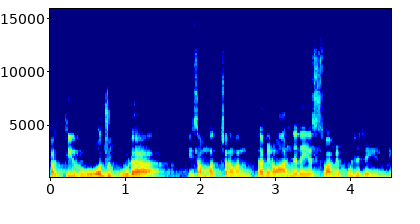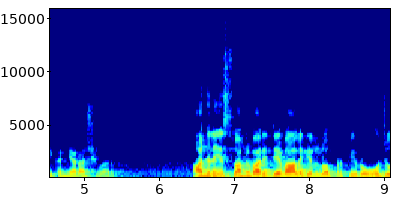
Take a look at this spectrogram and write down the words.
ప్రతిరోజు కూడా ఈ సంవత్సరం అంతా మీరు ఆంజనేయ స్వామి పూజ చేయండి కన్యారాశి వారు. ఆంజనేయ స్వామి వారి దేవాలయంలో ప్రతిరోజు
